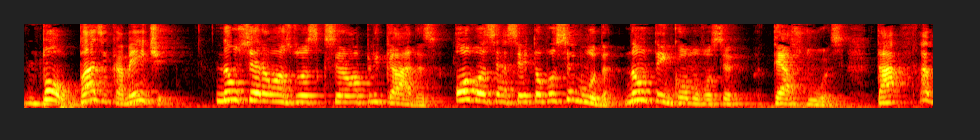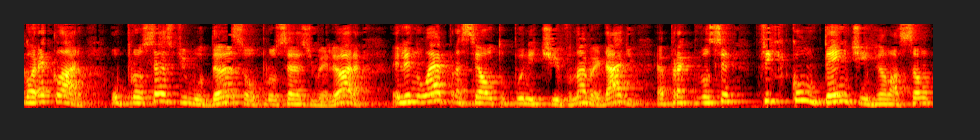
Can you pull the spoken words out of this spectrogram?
bom, basicamente, não serão as duas que serão aplicadas. Ou você aceita ou você muda. Não tem como você ter as duas, tá? Agora, é claro, o processo de mudança ou o processo de melhora, ele não é para ser autopunitivo. Na verdade, é para que você fique contente em relação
